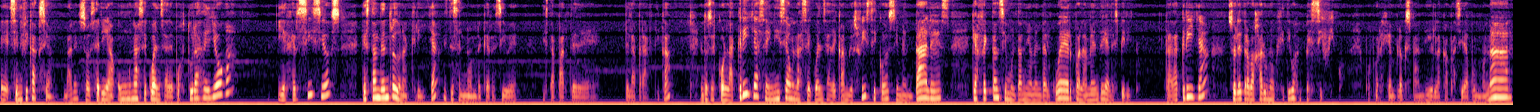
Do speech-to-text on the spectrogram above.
eh, significa acción. ¿vale? Sería una secuencia de posturas de yoga y ejercicios que están dentro de una crilla. Este es el nombre que recibe esta parte de la práctica. Entonces, con la crilla se inicia una secuencia de cambios físicos y mentales que afectan simultáneamente al cuerpo, a la mente y al espíritu. Cada crilla suele trabajar un objetivo específico, pues por ejemplo, expandir la capacidad pulmonar,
